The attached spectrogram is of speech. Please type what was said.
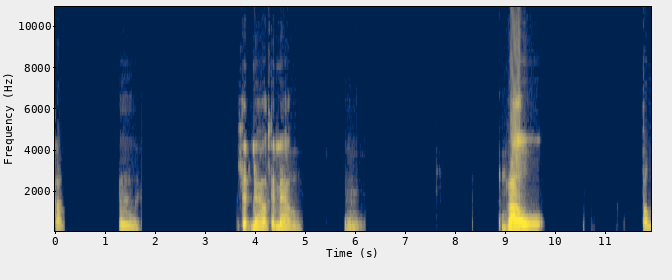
ครับ เออ เสร็จแล้ว เสร็จแล้วเรา ต้อง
